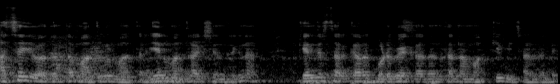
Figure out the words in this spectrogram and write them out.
ಅಸಹ್ಯವಾದಂಥ ಮಾತುಗಳು ಮಾತಾಡ್ತಾರೆ ಏನು ಮಂತ್ರಾಕ್ಷಿ ಅಂದ್ರಿಗಿನ ಕೇಂದ್ರ ಸರ್ಕಾರ ಕೊಡಬೇಕಾದಂಥ ನಮ್ಮ ಅಕ್ಕಿ ವಿಚಾರದಲ್ಲಿ.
